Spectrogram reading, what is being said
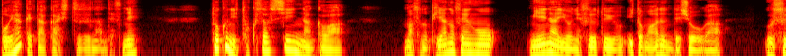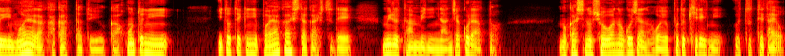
ぼやけた画質なんですね。特に特撮シーンなんかは、まあそのピアノ線を見えないようにするという意図もあるんでしょうが、薄いもやがかかったというか、本当に意図的にぼやかした画質で見るたんびになんじゃこりゃと、昔の昭和のゴジラの方がよっぽど綺麗に映ってたよ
